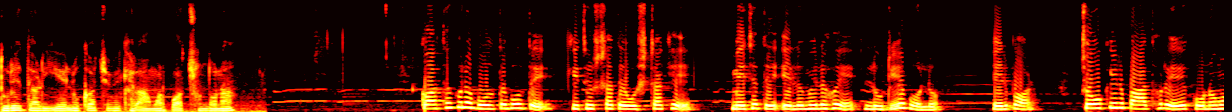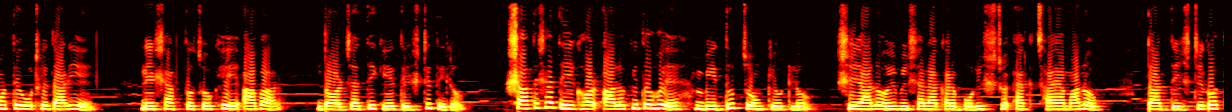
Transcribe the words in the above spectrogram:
দূরে দাঁড়িয়ে লুকাচুপি খেলা, আমার পছন্দ না। কথাগুলো বলতে বলতে কিছুর সাথে উষ্টা খেয়ে মেঝেতে এলোমেলো হয়ে লুটিয়ে পড়ল। এরপর চৌকির পা ধরে কোনো মতে উঠে দাঁড়িয়ে নেশাক্ত চোখে আবার দরজার দিকে দৃষ্টি দিল। সাথে সাথেই ঘর আলোকিত হয়ে বিদ্যুৎ চমকে উঠল। সেই আলোয় বিশাল আকার বলিষ্ঠ এক ছায়া মানব তার দৃষ্টিগত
